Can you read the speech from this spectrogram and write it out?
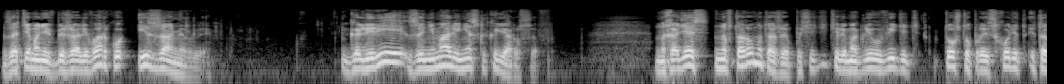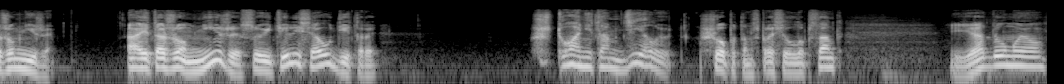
затем они вбежали в арку и замерли. Галереи занимали несколько ярусов. Находясь на втором этаже, посетители могли увидеть то, что происходит этажом ниже. А этажом ниже суетились аудиторы. «Что они там делают?» — шепотом спросил Лобсанг. «Я думаю»,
